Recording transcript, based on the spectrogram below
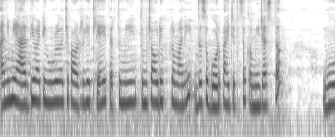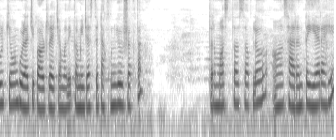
आणि मी अर्धी वाटी गुळाची पावडर घेतली आहे तर तुम्ही तुमच्या आवडीप्रमाणे जसं गोड पाहिजे तसं कमी जास्त गूळ किंवा गुळाची पावडर याच्यामध्ये कमी जास्त टाकून घेऊ शकता. तर मस्त असं आपलं सारण तयार आहे.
